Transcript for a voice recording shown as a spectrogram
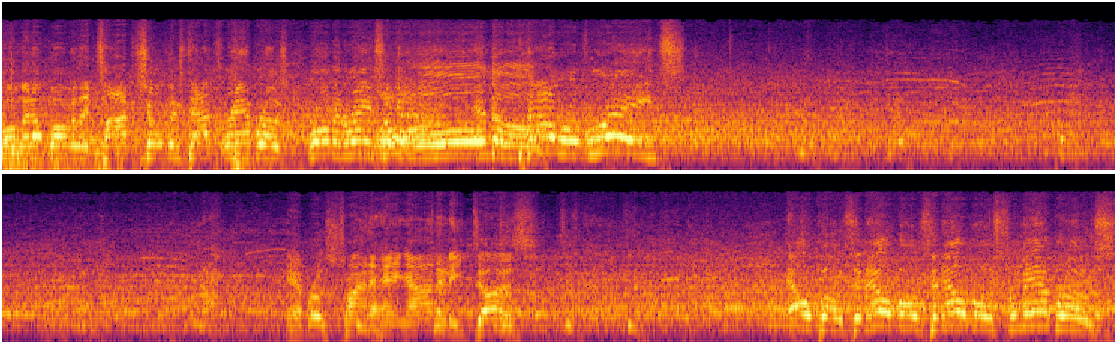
Roman up over the top, shoulders down for Ambrose. Roman Reigns looking at Oh, and the no. power of Reigns. Ambrose trying to hang on, and he does. Elbows and elbows and elbows from Ambrose.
